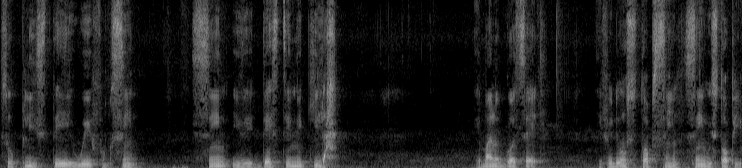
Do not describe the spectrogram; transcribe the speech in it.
So please stay away from sin. Sin is a destiny killer. A man of God said, If you don't stop sin, sin will stop you.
